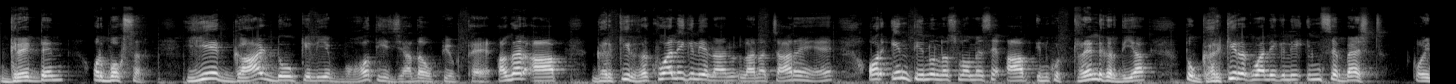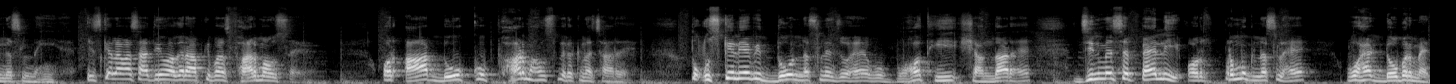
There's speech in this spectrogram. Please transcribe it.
ग्रेट डेन और बॉक्सर ये गार्ड डॉग के लिए बहुत ही ज़्यादा उपयुक्त है। अगर आप घर की रखवाली के लिए लाना चाह रहे हैं और इन तीनों नस्लों में से आप इनको ट्रेंड कर दिया तो घर की रखवाली के लिए इनसे बेस्ट कोई नस्ल नहीं है। इसके अलावा साथियों, अगर आपके पास फार्म हाउस है और आप डॉग को फार्म हाउस में रखना चाह रहे हैं तो उसके लिए भी दो नस्लें जो है, वो बहुत ही शानदार है। जिनमें से पहली और प्रमुख नस्ल है, वो है डोबरमैन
